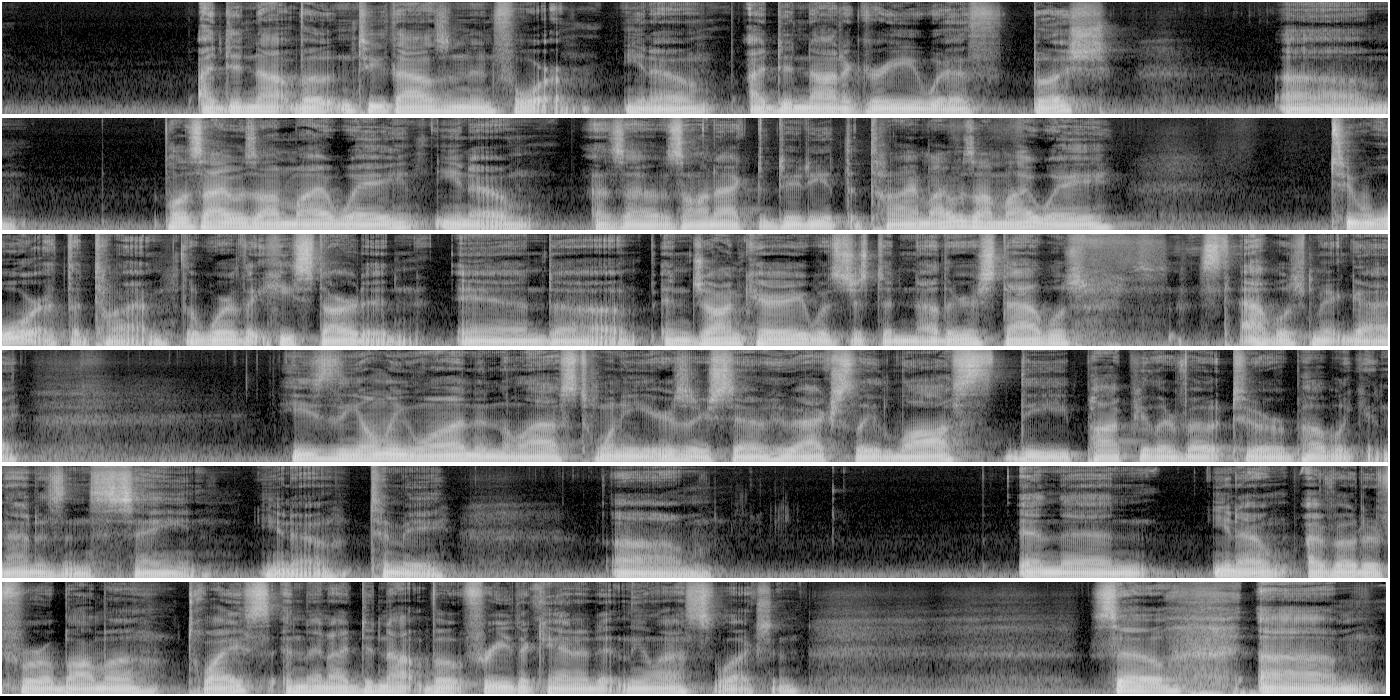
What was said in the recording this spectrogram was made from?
I did not vote in 2004. You know, I did not agree with Bush. Um, plus, I was on my way, you know, as I was on active duty at the time, I was on my way to war at the time, the war that he started. And uh, and John Kerry was just another established establishment guy. He's the only one in the last 20 years or so who actually lost the popular vote to a Republican. That is insane, you know, to me. Um, and then, you know, I voted for Obama twice, and then I did not vote for either candidate in the last election. So, um,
